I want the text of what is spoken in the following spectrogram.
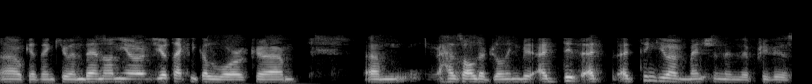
Okay, thank you. And then on your geotechnical work, um, Um, has all the drilling I did. I think you have mentioned in the previous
